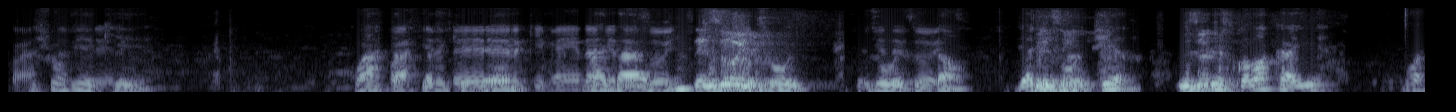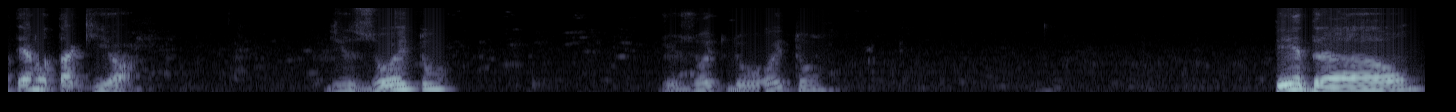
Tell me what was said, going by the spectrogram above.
Quarta Deixa eu ver aqui. Quarta-feira Quarta que vem. que vem vai dar 18. 18. 18. 18. Então, dia 18. Pedro, 18. Pedro, coloca aí. Vou até anotar aqui, ó. 18. 18 do 8. Pedrão,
